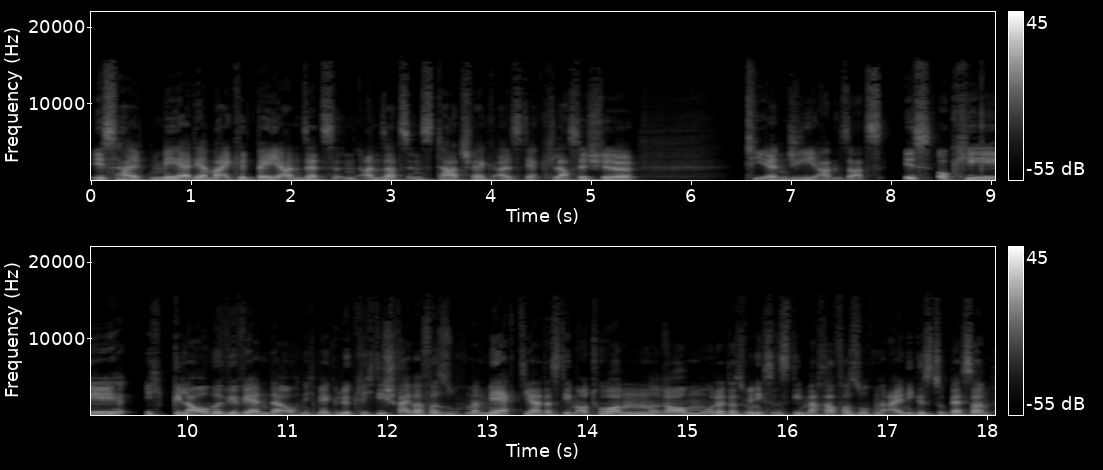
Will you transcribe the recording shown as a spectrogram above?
ist halt mehr der Michael Bay Ansatz, Ansatz in Star Trek als der klassische TNG-Ansatz. Ist okay. Ich glaube, wir werden da auch nicht mehr glücklich. Die Schreiber versuchen, man merkt ja, dass die im Autorenraum oder dass wenigstens die Macher versuchen, einiges zu bessern.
